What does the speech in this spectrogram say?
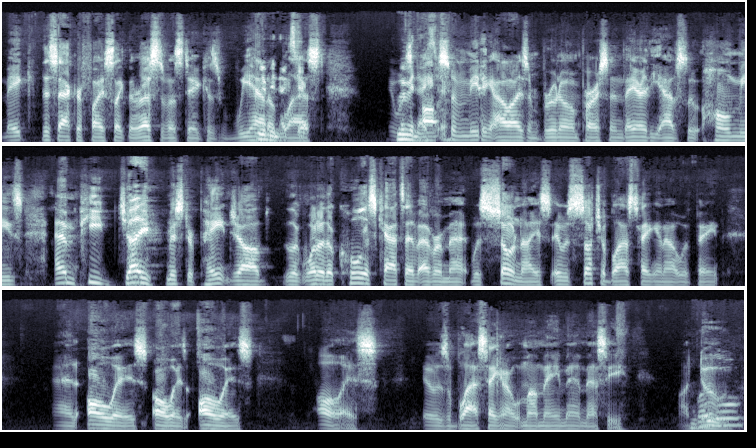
Make the sacrifice like the rest of us did because we had Maybe a blast. year. It was Maybe awesome meeting allies and Bruno in person. They are the absolute homies. MPJ, Mr. Paint Job, look, one of the coolest cats I've ever met. Was so nice. It was such a blast hanging out with Paint. And always, always, always, always, it was a blast hanging out with my main man Messi, my dude.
